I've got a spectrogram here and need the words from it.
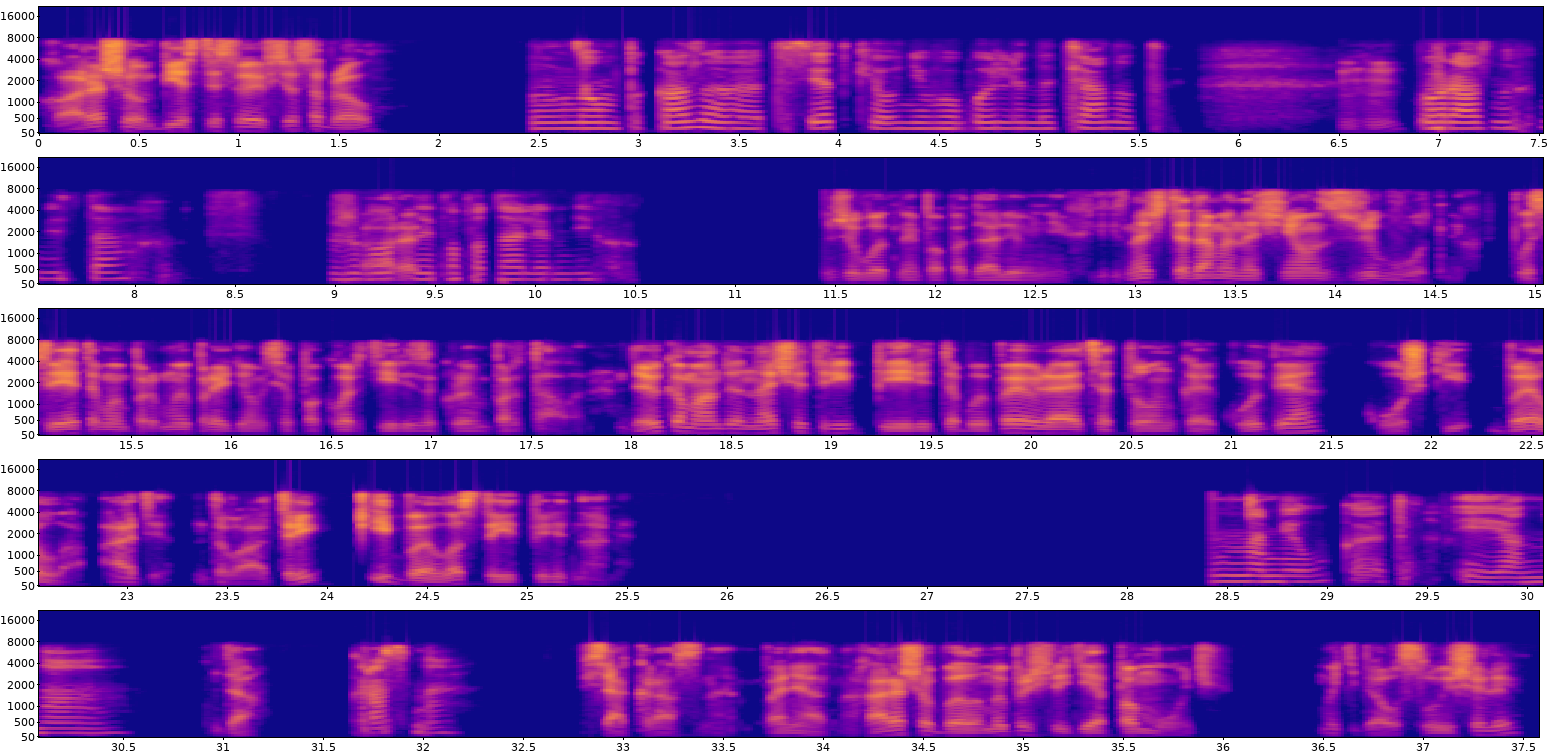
Хорошо, без ты свои все собрал? Ну, он показывает, сетки у него были натянуты Мгм. в разных местах. Хоро- Животные попадали в них. Животные попадали в них. Значит, тогда мы начнем с животных. После этого мы, про- мы пройдемся по квартире, закроем порталы. Даю команду на 4. Перед тобой появляется тонкая копия кошки Белла. Один, два, три. И Белла стоит перед нами. Она мяукает, и она Да, красная. вся красная. Понятно. Хорошо, Белла, мы пришли тебе помочь. Мы тебя услышали.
